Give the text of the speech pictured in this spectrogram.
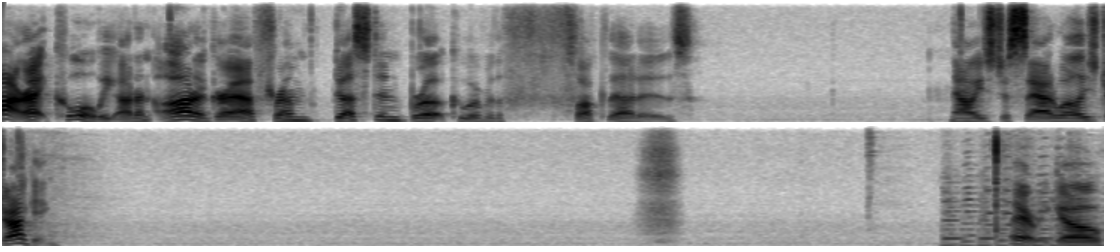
All right, cool. We got an autograph from Dustin Brooke, whoever the fuck that is. Now he's just sad while he's jogging. There we go.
